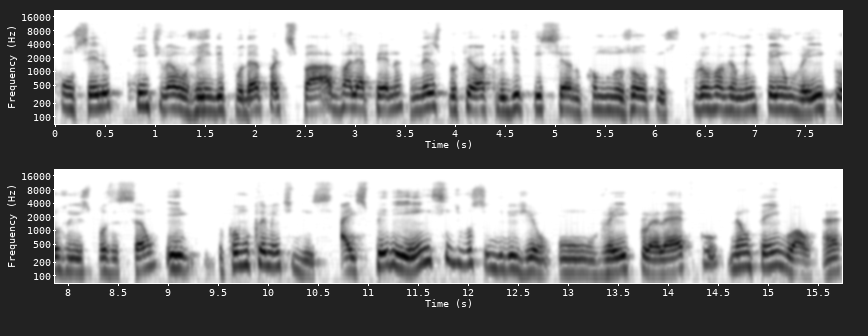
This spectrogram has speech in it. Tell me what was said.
aconselho quem estiver ouvindo e puder participar, vale a pena, mesmo porque eu acredito que esse ano, como nos outros, provavelmente tenham veículos em exposição e, como o Clemente disse, a experiência de você dirigir um, veículo elétrico não tem igual. Né?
